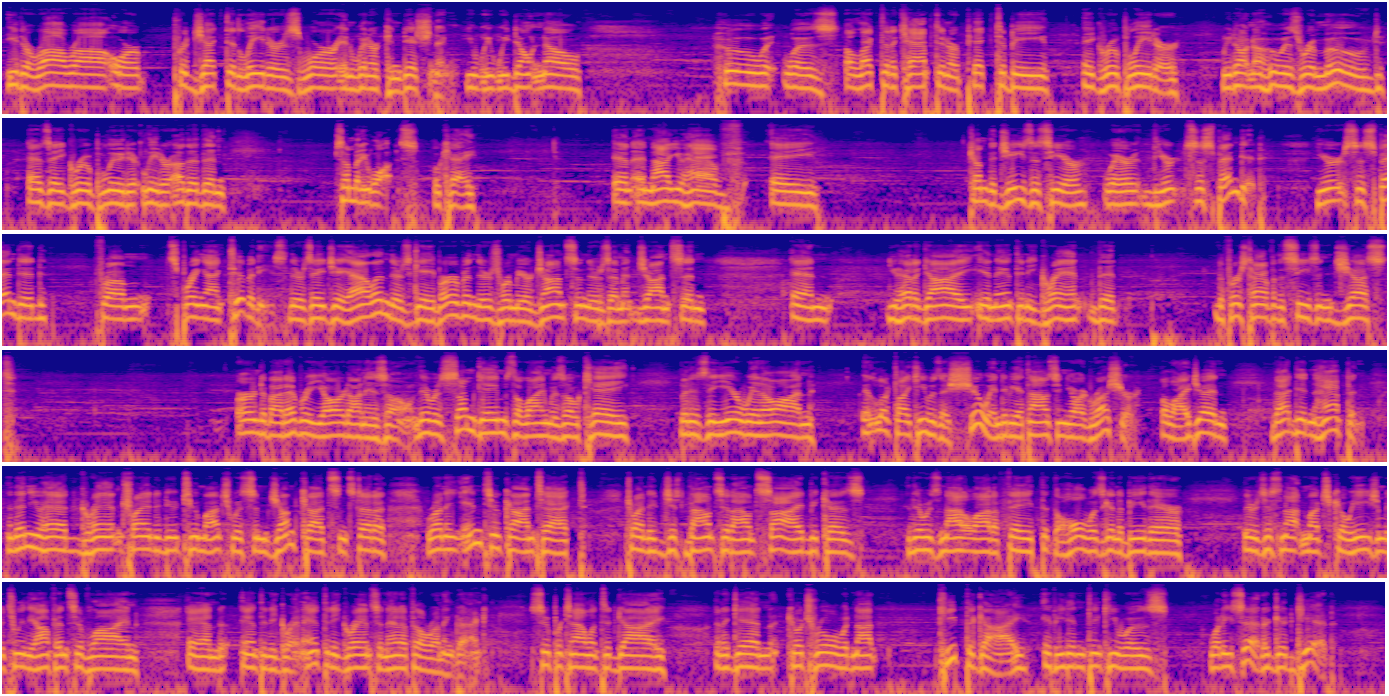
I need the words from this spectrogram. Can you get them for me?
either rah rah or projected leaders were in winter conditioning. We, we don't know who was elected a captain or picked to be a group leader. We don't know who is removed as a group leader, leader other than somebody was, okay? And and now you have a come to Jesus here where you're suspended. You're suspended from spring activities. There's Ajay Allen, there's Gabe Ervin, there's Rahmir Johnson, there's Emmett Johnson, and you had a guy in Anthony Grant that the first half of the season just earned about every yard on his own. There was some games the line was okay, but as the year went on, it looked like he was a shoe in to be a thousand yard rusher, Elijah, and that didn't happen. And then you had Grant trying to do too much with some jump cuts instead of running into contact, trying to just bounce it outside because there was not a lot of faith that the hole was going to be there. There was just not much cohesion between the offensive line and Anthony Grant. Anthony Grant's an NFL running back, super talented guy. And again, Coach Rhule would not keep the guy if he didn't think he was what he said, a good kid.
